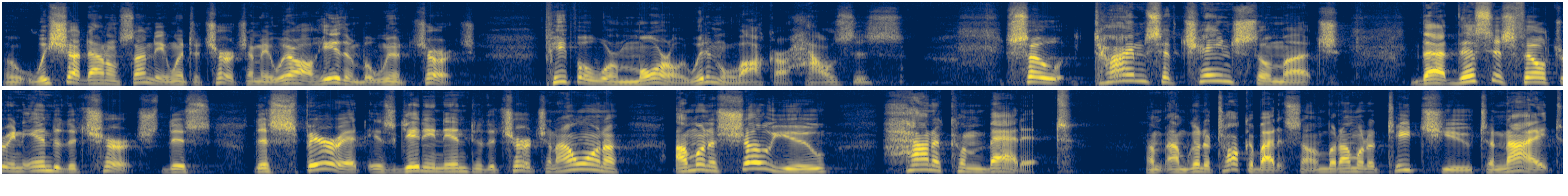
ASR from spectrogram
We shut down on Sunday and went to church. I mean, we're all heathen, but we went to church. People were moral. We didn't lock our houses. So times have changed so much that this is filtering into the church. This, this spirit is getting into the church. And I want to, I'm going to show you how to combat it. I'm, I'm going to talk about it some, but I'm going to teach you tonight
